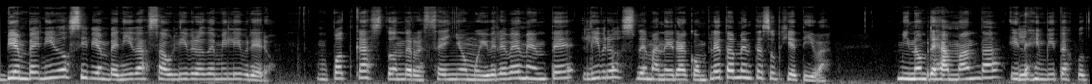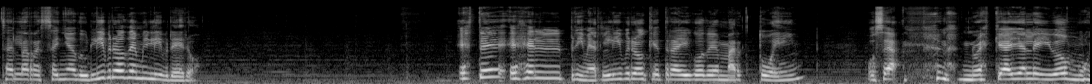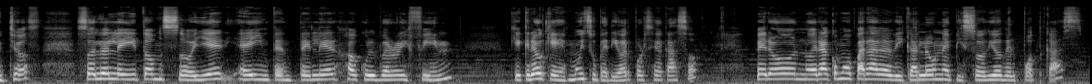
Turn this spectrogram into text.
Bienvenidos y bienvenidas a Un libro de mi librero, un podcast donde reseño muy brevemente libros de manera completamente subjetiva. Mi nombre es Amanda y les invito a escuchar la reseña de un libro de mi librero. Este es el primer libro que traigo de Mark Twain. O sea, no es que haya leído muchos, solo leí Tom Sawyer e intenté leer Huckleberry Finn, que creo que es muy superior por si acaso pero no era como para dedicarle a un episodio del podcast,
